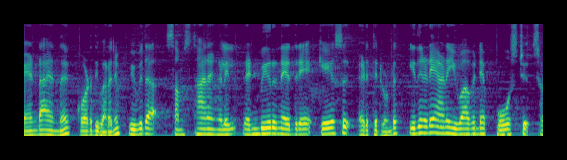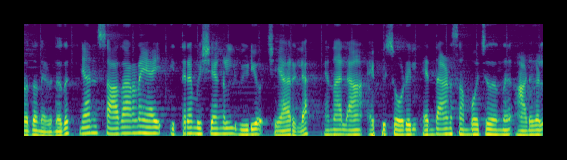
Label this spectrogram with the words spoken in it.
വേണ്ട എന്ന് കോടതി പറഞ്ഞു. വിവിധ സംസ്ഥാനങ്ങളിൽ രൺബീറിനെതിരെ കേസ് എടുത്തിട്ടുണ്ട്. ഇതിനിടെയാണ് യുവാവിന്റെ പോസ്റ്റ് ശ്രദ്ധ നേടുന്നത്. ഞാൻ സാധാരണയായി ഇത്തരം വിഷയങ്ങളിൽ വീഡിയോ ചെയ്യാറില്ല. എന്നാൽ ആ എപ്പിസോഡിൽ എന്താണ് സംഭവിച്ചതെന്ന് ആളുകൾ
